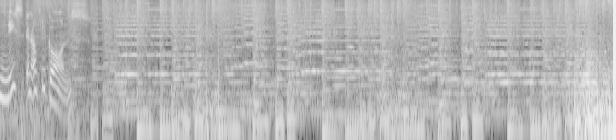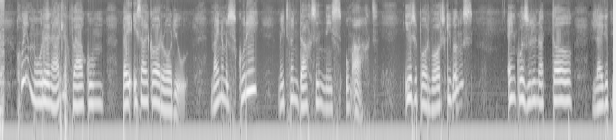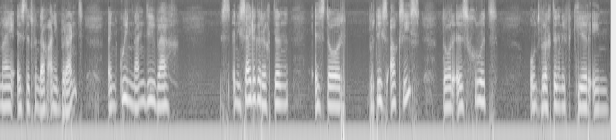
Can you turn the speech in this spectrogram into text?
die Nies in Afrikaans. Goeiemorgen en hartelijk welkom by SIK Radio. My naam is Corrie met vandagse Nies om 8. Eers een paar waarschuwings. In KwaZulu Natal, lyk het my, is dit vandag aan die brand. In Queen Nandi weg in die sydelike richting is daar protestaksies, daar is groot ontwrichting in die verkeer en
